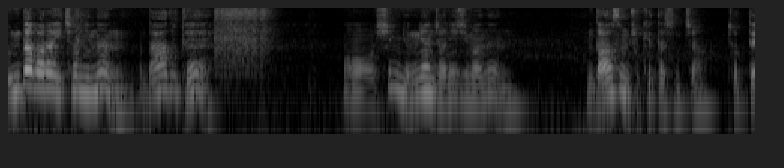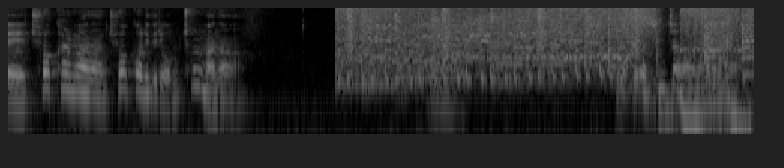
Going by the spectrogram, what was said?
응답하라 2002는 나와도 돼. 어, 16년 전이지만은 나왔으면 좋겠다 진짜. 저 때 추억할 만한 추억거리들이 엄청 많아. 어, 소스가 진짜 많아. 맞아.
